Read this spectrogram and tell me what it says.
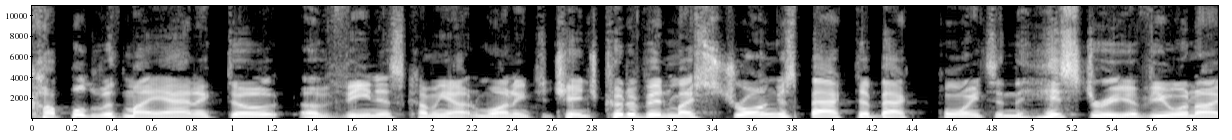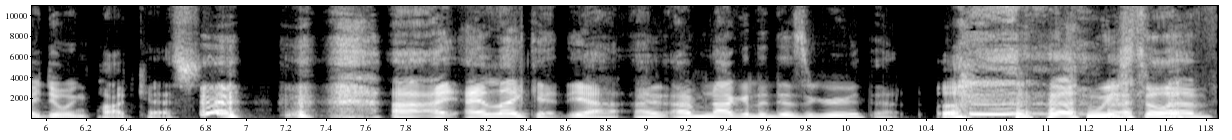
coupled with my anecdote of Venus coming out and wanting to change, could have been my strongest back to back points in the history of you and I doing podcasts. I, I, like it. Yeah, I, am not going to disagree with that. we still have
